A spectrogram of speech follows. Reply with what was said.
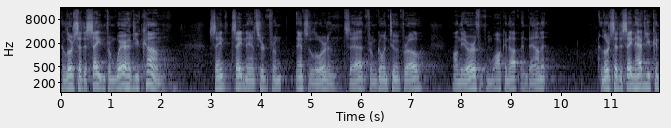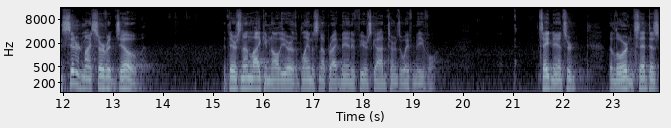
And the Lord said to Satan, From where have you come? Satan answered, from, answered the Lord and said, From going to and fro on the earth, and from walking up and down it. The Lord said to Satan, Have you considered my servant Job? that there's none like him in all the earth, a blameless and upright man who fears God and turns away from evil. Satan answered the Lord and said, Does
